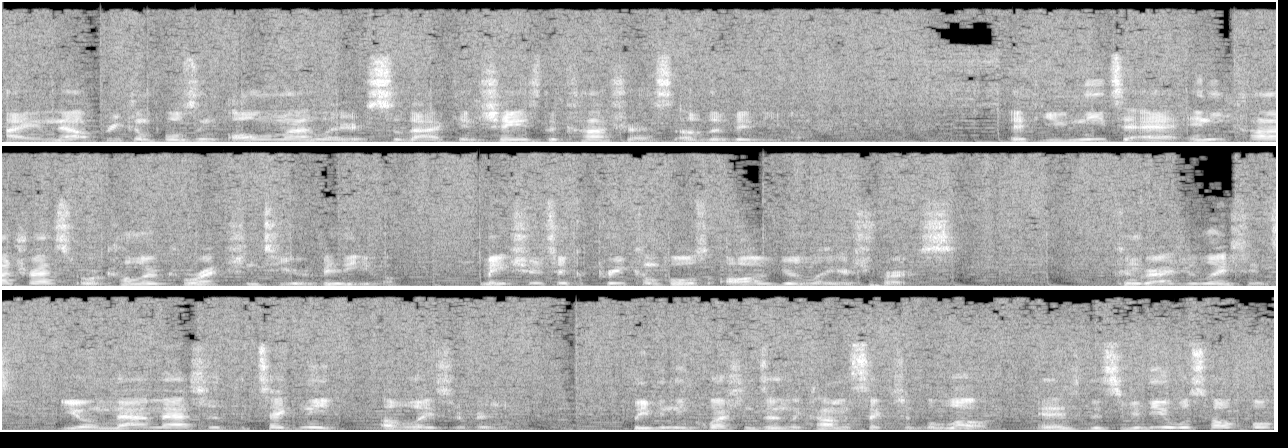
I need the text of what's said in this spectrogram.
I am now pre-composing all of my layers so that I can change the contrast of the video. If you need to add any contrast or color correction to your video, make sure to pre-compose all of your layers first. Congratulations, you have now mastered the technique of laser vision. Leave any questions in the comment section below, and if this video was helpful,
